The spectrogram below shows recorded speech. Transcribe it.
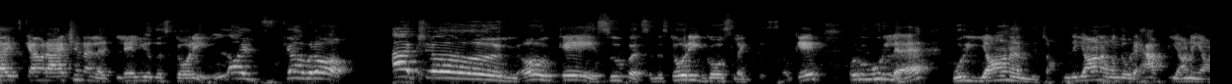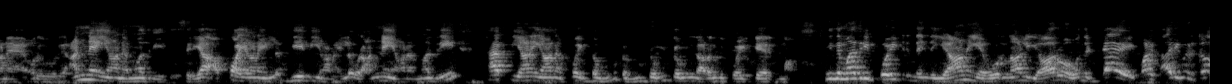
lights camera action and let tell you the story lights camera action okay super so story goes like this okay ஒரு ஊர்ல ஒரு யானை இருந்துச்சாம். இந்த யானை வந்து ஒரு ஹாப்பியான யானை ஒரு ஒரு அன்னை யானை மாதிரி இது சரியா? அப்பா யானை இல்ல பேபி யானை இல்ல ஒரு அன்னை யானை மாதிரி ஹாப்பியான யானை போய் டம் டம் டம் டம் நடந்து போயிட்டே இருக்குமா இந்த மாதிரி போயிட்டு இருந்த இந்த யானையை ஒரு நாள் யாரோ வந்து டேய் உனக்கு அறிவு இருக்கா?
